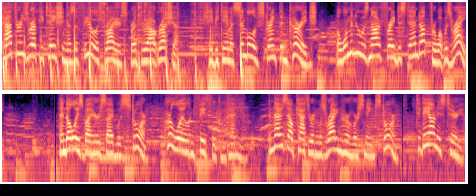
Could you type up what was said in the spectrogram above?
Catherine's reputation as a fearless rider spread throughout Russia. She became a symbol of strength and courage, a woman who was not afraid to stand up for what was right. And always by her side was Storm, her loyal and faithful companion. And that is how Catherine was riding her horse named Storm. Today on Histeria,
